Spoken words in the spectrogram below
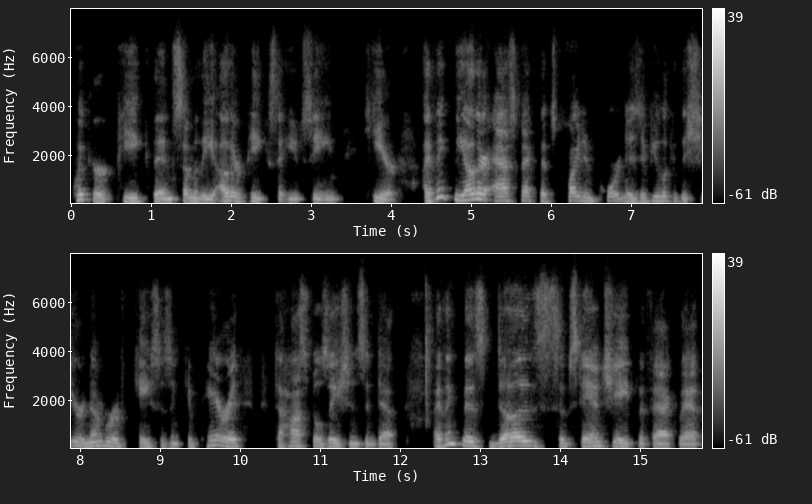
quicker peak than some of the other peaks that you've seen here. I think the other aspect that's quite important is if you look at the sheer number of cases and compare it to hospitalizations and death, I think this does substantiate the fact that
